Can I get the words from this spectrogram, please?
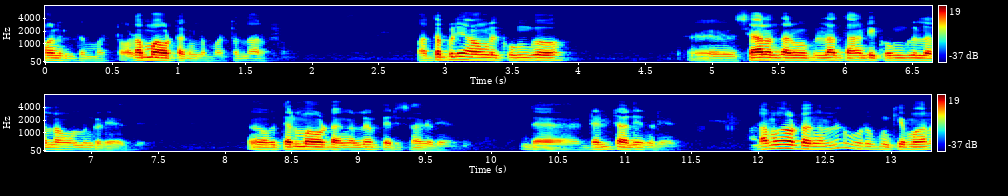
மாநிலத்தில் மட்டும் வட மாவட்டங்களில் மட்டும்தான் இருக்கும். மற்றபடி அவங்களுக்கு கொங்கோ சேலம் தருமபுரிலாம் தாண்டி கொங்குலலாம் ஒன்றும் கிடையாது. தென் மாவட்டங்கள்லாம் பெருசாக கிடையாது. இந்த டெல்டாலேயும் கிடையாது. வட மாவட்டங்களில் ஒரு முக்கியமான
